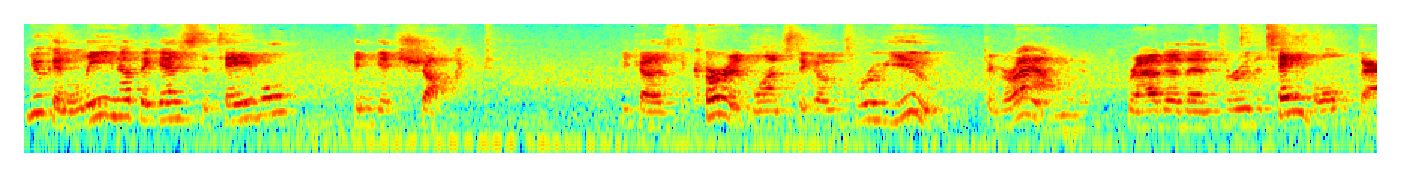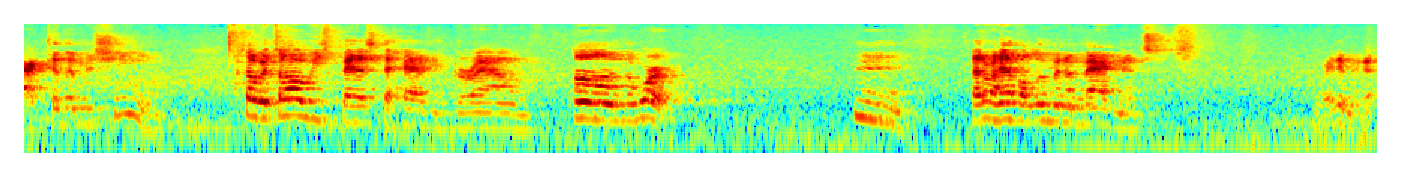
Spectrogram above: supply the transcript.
you can lean up against the table and get shocked because the current wants to go through you to ground rather than through the table back to the machine. So it's always best to have your ground on the work. Hmm, I don't have aluminum magnets. Wait a minute.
